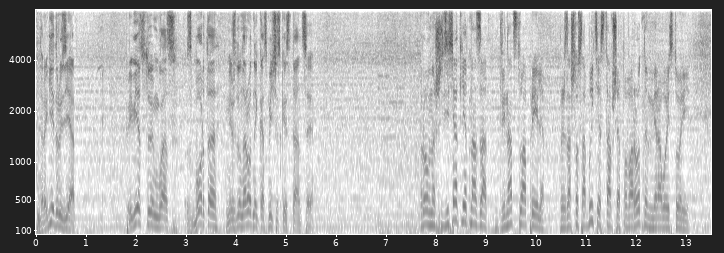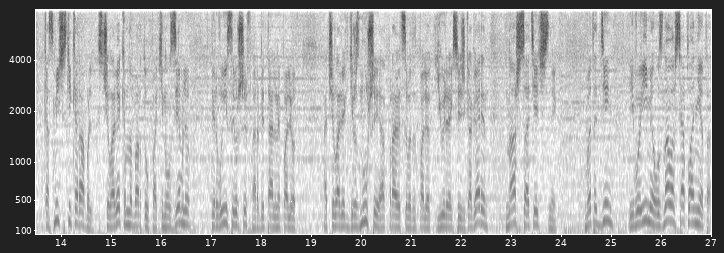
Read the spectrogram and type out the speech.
Дорогие друзья, приветствуем вас с борта Международной космической станции. Ровно 60 лет назад, 12 апреля, произошло событие, ставшее поворотным в мировой истории. Космический корабль с человеком на борту покинул Землю, впервые совершив орбитальный полет. А человек, дерзнувший отправиться в этот полет, Юрий Алексеевич Гагарин, наш соотечественник. В этот день его имя узнала вся планета,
